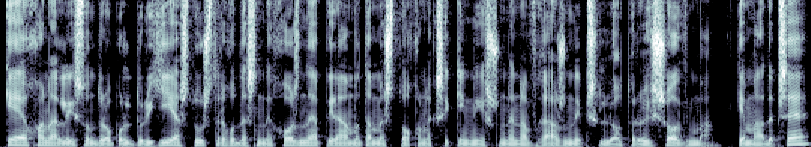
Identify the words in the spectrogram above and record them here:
και έχω αναλύσει τον τρόπο λειτουργίας τους, τρέχοντας συνεχώς νέα πειράματα με στόχο να ξεκινήσουν να βγάζουν υψηλότερο εισόδημα. Και μάντεψε,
